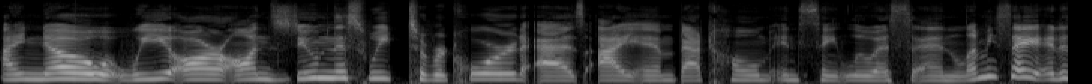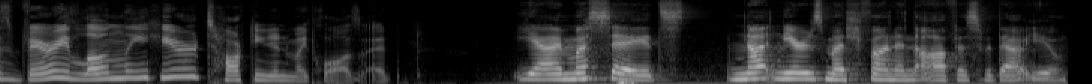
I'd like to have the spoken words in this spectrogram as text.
I know we are on Zoom this week to record as I am back home in St. Louis, and let me say, it is very lonely here talking in my closet. Yeah, I must say, it's not near as much fun in the office without you.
